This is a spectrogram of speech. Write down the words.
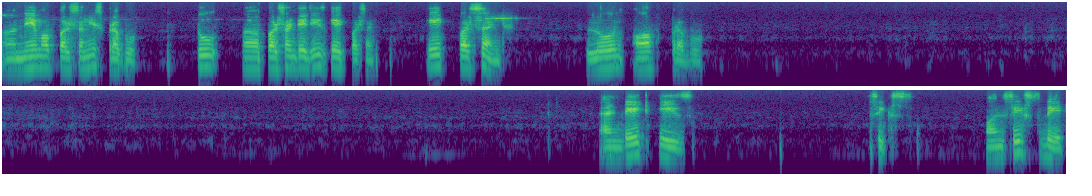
uh, name of person is Prabhu. To uh, percentage is 8%. 8% loan of Prabhu. And date is 6. On 6th date,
